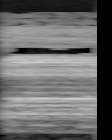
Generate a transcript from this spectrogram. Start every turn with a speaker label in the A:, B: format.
A: Oh.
